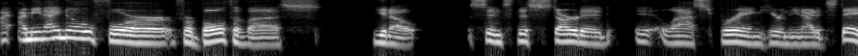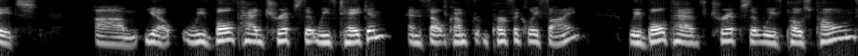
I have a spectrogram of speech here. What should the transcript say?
I, I mean, I know for for both of us, you know, since this started eh, last spring here in the United States, um, you know, we've both had trips that we've taken and felt comfort- perfectly fine. We both have trips that we've postponed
